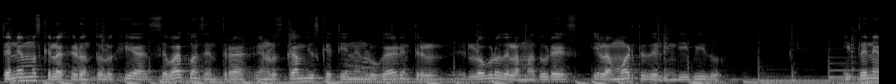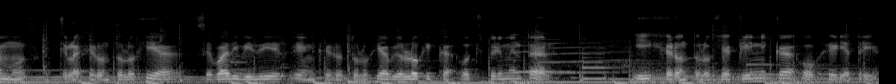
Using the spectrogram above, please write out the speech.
Tenemos que la gerontología se va a concentrar en los cambios que tienen lugar entre el logro de la madurez y la muerte del individuo. Y tenemos que la gerontología se va a dividir en gerontología biológica o experimental y gerontología clínica o geriatría,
